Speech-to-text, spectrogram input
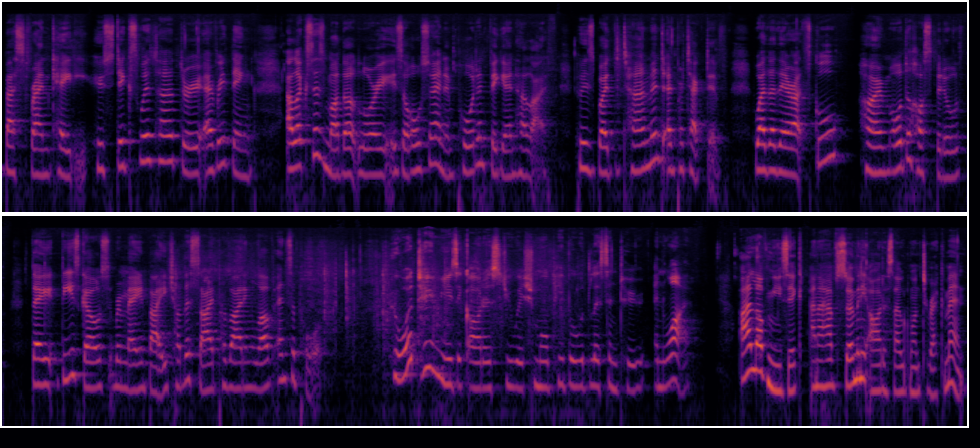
best friend Katie, who sticks with her through everything. Alexa's mother, Lori, is also an important figure in her life, who is both determined and protective. Whether they're at school, home, or the hospital, they, these girls remain by each other's side, providing love and support. Who are two music artists you wish more people would listen to and why? I love music, and I have so many artists I would want to recommend.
